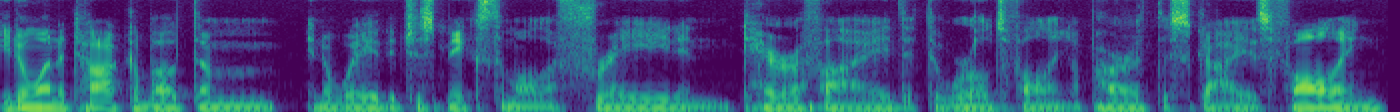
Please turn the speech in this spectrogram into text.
You don't want to talk about them in a way that just makes them all afraid and terrified that the world's falling apart, the sky is falling.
